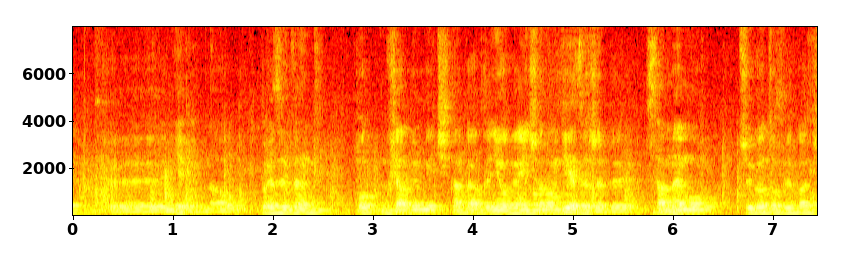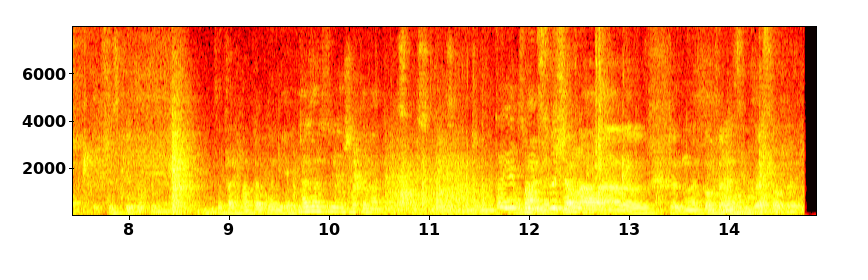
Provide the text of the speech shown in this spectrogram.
nie wiem, no, prezydent, bo musiałbym mieć naprawdę nieograniczoną wiedzę, żeby samemu przygotowywać wszystkie dokumenty. To tak naprawdę nie jest. Ale rozumiem, że temat dyskusji jest. Tak jak pan słyszał na, na konferencji prasowej.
